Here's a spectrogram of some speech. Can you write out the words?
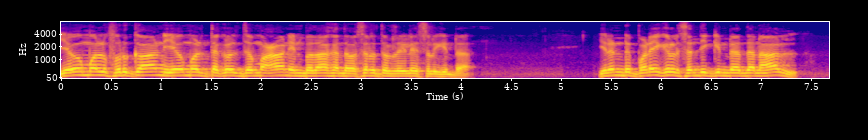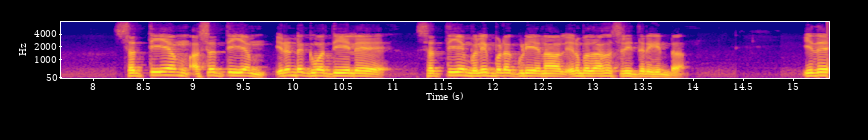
யவுமல் ஃபுர்கான் யவுமல் தகல் ஜமான் என்பதாக அந்த வசனத்தொடரிலே சொல்கின்றான். இரண்டு படைகள் சந்திக்கின்ற அந்த நாள் சத்தியம் அசத்தியம் இரண்டுக்கு மத்தியிலே சத்தியம் வெளிப்படக்கூடிய நாள் என்பதாக சொல்லி தருகின்றான். இது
